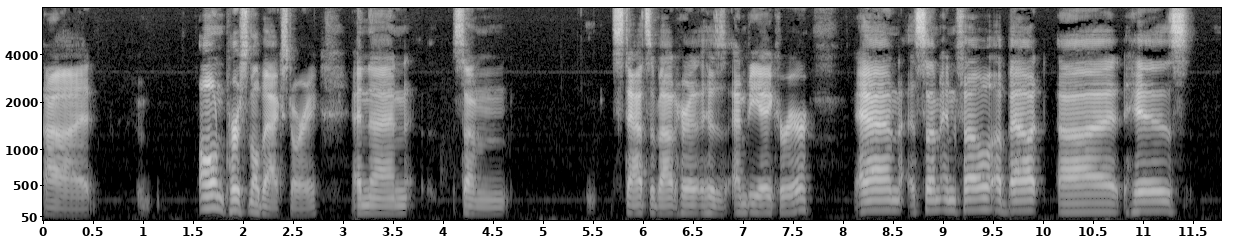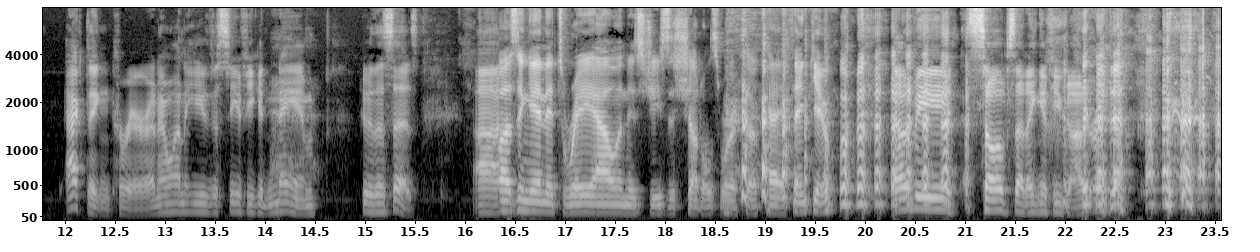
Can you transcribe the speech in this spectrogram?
uh, own personal backstory, and then some stats about her his NBA career, and some info about uh, his acting career. And I want you to see if you can name who this is. Uh, Buzzing in, it's Ray Allen as Jesus Shuttlesworth. Okay, thank you. that would be so upsetting if you got it right now.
